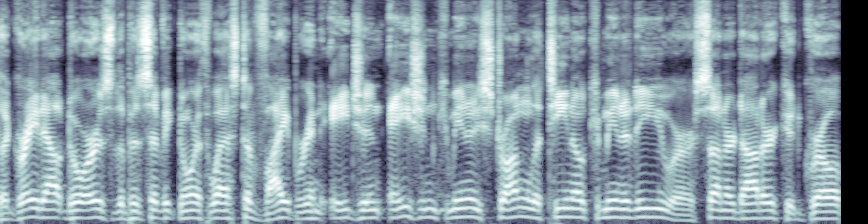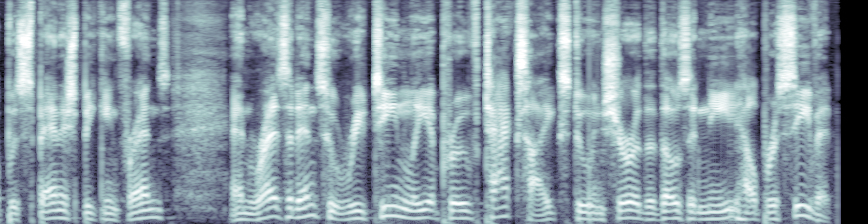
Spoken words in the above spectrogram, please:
The great outdoors of the Pacific Northwest, a vibrant Asian, Asian community, strong Latino community where son or daughter could grow up with Spanish speaking friends, and residents who routinely approve tax hikes to ensure that those in need help receive it.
